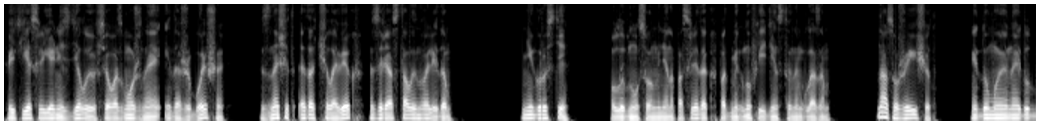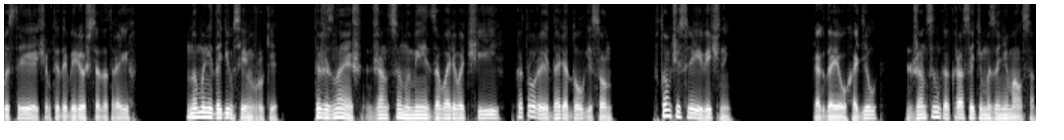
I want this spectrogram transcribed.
Ведь если я не сделаю все возможное и даже больше, значит, этот человек зря стал инвалидом. «Не грусти», — улыбнулся он мне напоследок, подмигнув единственным глазом. «Нас уже ищут, и, думаю, найдут быстрее, чем ты доберешься до троих. Но мы не дадимся им в руки. Ты же знаешь, Джансен умеет заваривать чаи, которые дарят долгий сон, в том числе и вечный». Когда я уходил, Джансен как раз этим и занимался.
